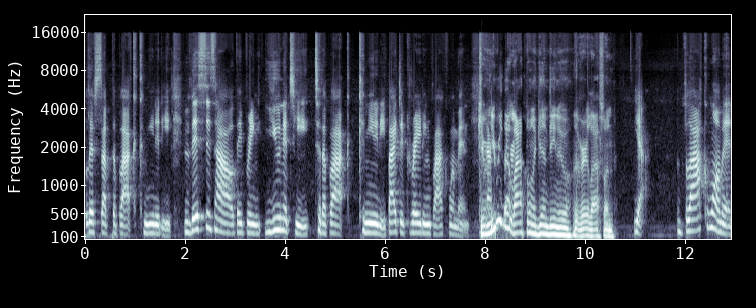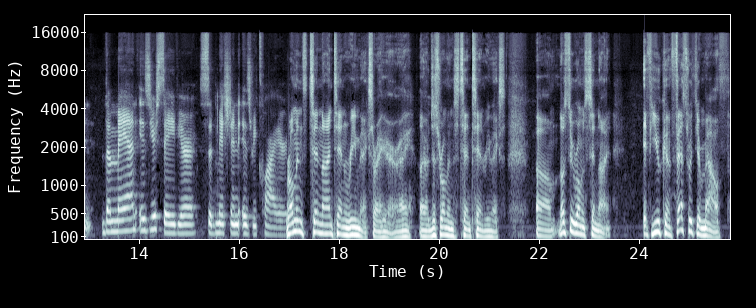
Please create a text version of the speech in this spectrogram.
lifts up the black community. This is how they bring unity to the black community by degrading black women. Can you read that last one again, Dinu? The very last one. Yeah. Black woman, the man is your savior, submission is required. Romans 10 9 10 remix right here, right? Uh, just Romans 10 10 remix. Um, let's do Romans 10 9. If you confess with your mouth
